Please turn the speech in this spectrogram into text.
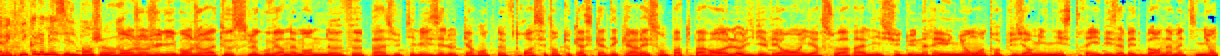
Avec Nicolas Mézil, bonjour. Bonjour Julie, bonjour à tous. Le gouvernement ne veut pas utiliser le 49.3. C'est en tout cas ce qu'a déclaré son porte-parole Olivier Véran hier soir à l'issue d'une réunion entre plusieurs ministres et Elisabeth Borne à Matignon.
